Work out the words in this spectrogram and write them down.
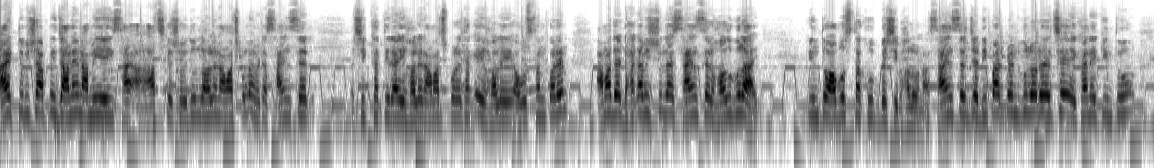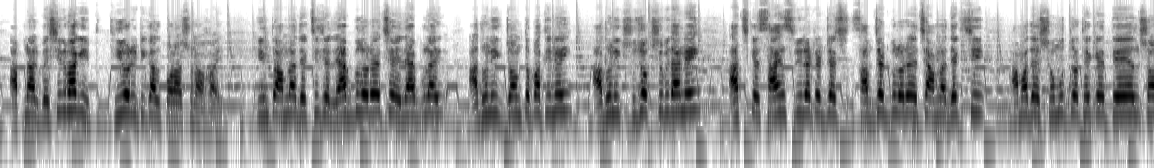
আরেকটি বিষয় আপনি জানেন, আমি এই আজকে শহীদুল্লাহ হলে নামাজ পড়লাম, এটা সায়েন্সের শিক্ষার্থীরা এই হলে নামাজ পড়ে থাকে, এই হলে অবস্থান করেন। আমাদের ঢাকা বিশ্ববিদ্যালয়ের সায়েন্সের হলগুলায় কিন্তু অবস্থা খুব বেশি ভালো না। সায়েন্সের যে ডিপার্টমেন্টগুলো রয়েছে, এখানে কিন্তু আপনার বেশিরভাগই থিওরিটিক্যাল পড়াশোনা হয়। কিন্তু আমরা দেখছি যে ল্যাবগুলো রয়েছে, এই ল্যাবগুলাই আধুনিক যন্ত্রপাতি নেই, আধুনিক সুযোগ সুবিধা নেই। আজকে সায়েন্স রিলেটেড যে সাবজেক্টগুলো রয়েছে, আমরা দেখছি আমাদের সমুদ্র থেকে তেল সহ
